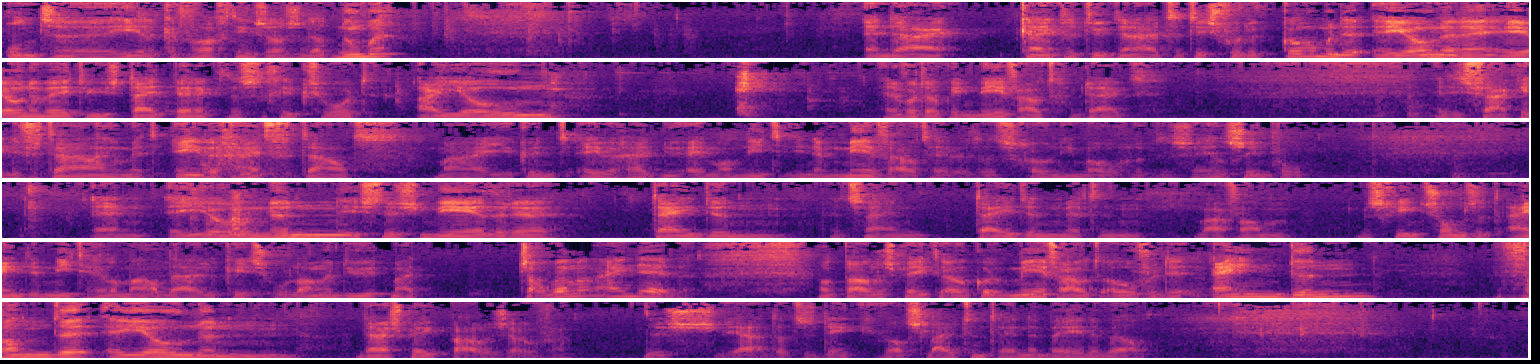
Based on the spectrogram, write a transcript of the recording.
Onze heerlijke verwachting, zoals we dat noemen. En daar kijkt we natuurlijk naar uit. Het is voor de komende eonen. Eonen weet u is tijdperk, dat is het Griekse woord aion. En het wordt ook in meervoud gebruikt. Het is vaak in de vertalingen met eeuwigheid vertaald. Maar je kunt eeuwigheid nu eenmaal niet in een meervoud hebben. Dat is gewoon niet mogelijk. Dat is heel simpel. En eonen is dus meerdere tijden. Het zijn tijden met een, waarvan misschien soms het einde niet helemaal duidelijk is hoe lang het duurt, maar het zal wel een einde hebben. Want Paulus spreekt ook meervoud over de einden van de eonen. Daar spreekt Paulus over. Dus ja, dat is denk ik wel sluitend, hè? dan ben je er wel.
